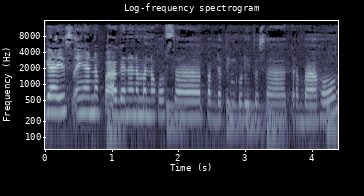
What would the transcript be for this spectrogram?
guys, ayan napaaga na naman ako sa pagdating ko dito sa trabaho.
